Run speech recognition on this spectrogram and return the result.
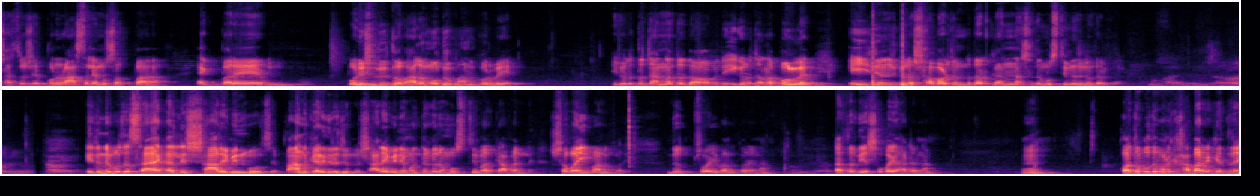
স্বাস্থ্যসেব পনেরো আসলে মুসাফা একবারে পরিশোধিত ভালো মধু পান করবে এগুলো তো জান্নাতও দেওয়া হবে। এগুলো তো আল্লাহ বললেন, এই জিনিসগুলো সবার জন্য দরকার না শুধু মুসলিমের জন্য দরকার? এই জন্য বলছে সায়াক আল্লি সারেবিন বলছে, পানকারীদের জন্য। সারেবিনের মধ্যে কোনো মুসলিম আর কাফের নেই, সবাই পান করে। দুধ সবাই পান করে না? রাস্তা দিয়ে সবাই হাঁটে না? হুম? হয়তো বলতে পারেন খাবারের ক্ষেত্রে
